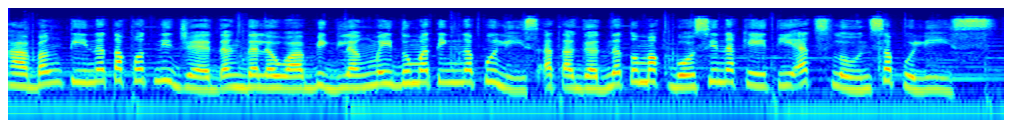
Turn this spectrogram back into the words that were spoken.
Habang tinatakot ni Jed ang dalawa biglang may dumating na pulis at agad na tumakbo sina Katie at Sloan sa pulis.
